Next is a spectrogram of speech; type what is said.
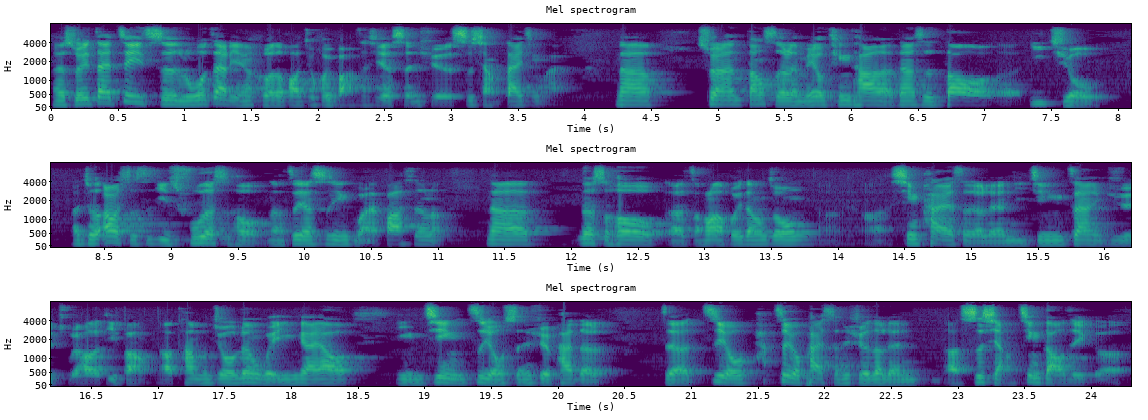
呃，所以在这一次如果再联合的话，就会把这些神学思想带进来。那虽然当时的人没有听他的，但是到呃一九，呃，就是二十世纪初的时候，那这件事情果然发生了。那那时候，呃，长老会当中，呃呃，新派的人已经占据主要的地方，然后他们就认为应该要引进自由神学派的。这自由自由派神学的人啊思想进到这个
